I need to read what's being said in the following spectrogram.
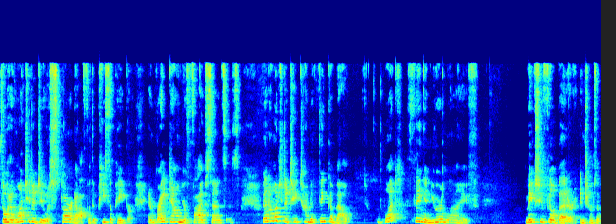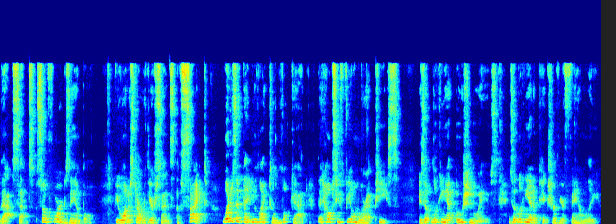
So, what I want you to do is start off with a piece of paper and write down your five senses. Then, I want you to take time to think about what thing in your life makes you feel better in terms of that sense. So, for example, if you want to start with your sense of sight, what is it that you like to look at that helps you feel more at peace? Is it looking at ocean waves? Is it looking at a picture of your family?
